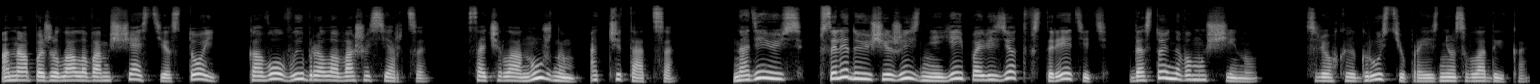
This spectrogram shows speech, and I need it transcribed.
Она пожелала вам счастья с той, кого выбрало ваше сердце. Сочла нужным отчитаться. Надеюсь, в следующей жизни ей повезет встретить достойного мужчину. С легкой грустью произнес владыка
